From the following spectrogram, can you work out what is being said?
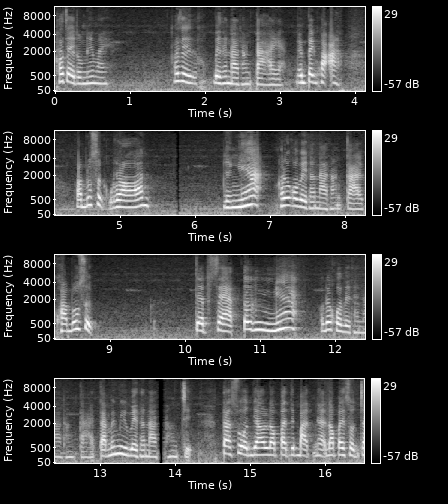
เข้าใจตรงนี้ไหม เข้าใจเวทนาทางกายอะ่ะ มันเป็นความอะความรู้สึกร้อน อย่างเงี้ยเขาเรียกว่าเวทนาทางกาย ความรู้สึก เจ็บแสบตึงเงี้ยเขาเรียกว่าเวทนาทางกาย แต่ไม่มีเวทนาทางจิต แต่ส่วนยาวเราปฏิบัติเนี่ย เราไปสนใจ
